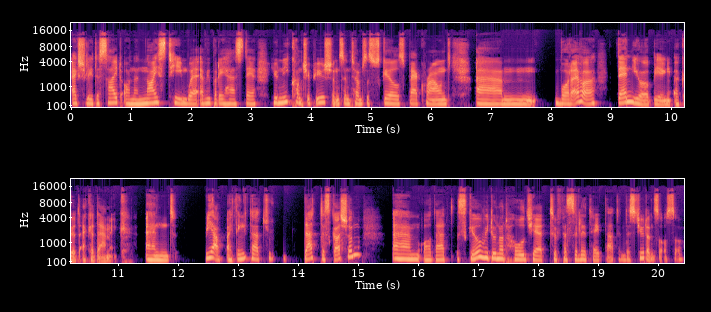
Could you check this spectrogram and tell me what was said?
actually decide on a nice team where everybody has their unique contributions in terms of skills, background, um, whatever, then you're being a good academic. And yeah, I think that that discussion um, or that skill we do not hold yet to facilitate that in the students also.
